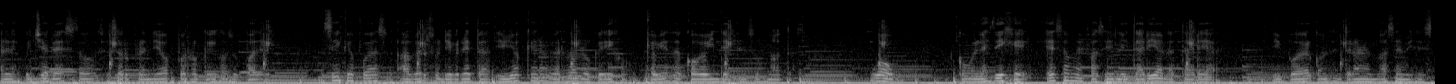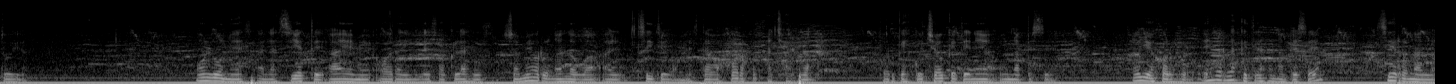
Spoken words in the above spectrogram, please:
al escuchar esto, se sorprendió por lo que dijo su padre. Así que fue a ver su libreta y vio que era verdad lo que dijo, que había sacado 20 en sus notas. ¡Wow! Como les dije, eso me facilitaría las tareas y poder concentrarme más en mis estudios. Un lunes a las 7 am hora de inglés a clases, su amigo Ronaldo va al sitio donde estaba Jorge a charlar, porque escuchó que tenía una PC. Oye Jorge, ¿es verdad que tienes una PC? Sí Ronaldo,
